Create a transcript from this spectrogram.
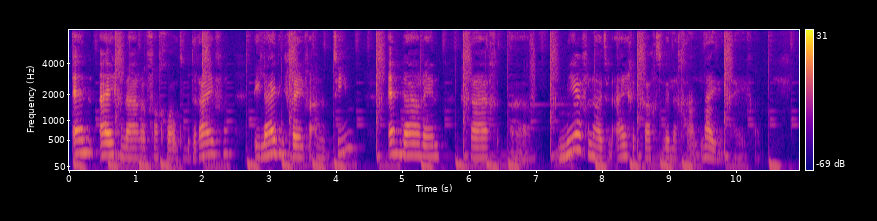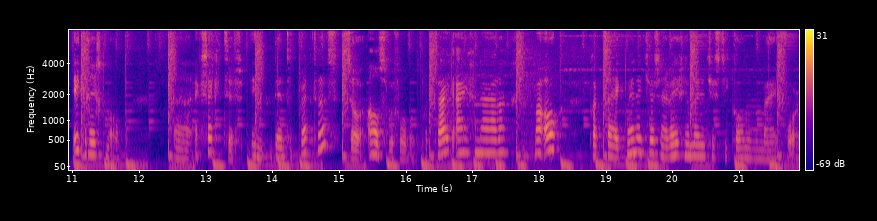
en eigenaren van grote bedrijven die leiding geven aan een team en daarin graag uh, meer vanuit hun eigen kracht willen gaan leiding geven. Ik richt me op uh, executive in dental practice, zoals bijvoorbeeld praktijkeigenaren, maar ook praktijkmanagers en regiomanagers die komen bij mij voor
